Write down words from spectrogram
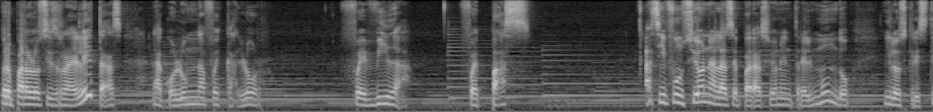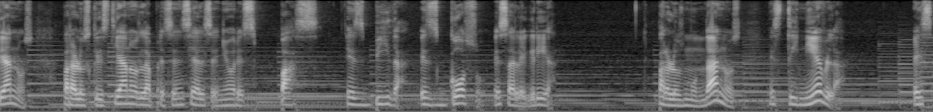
Pero para los israelitas, la columna fue calor, fue vida, fue paz. Así funciona la separación entre el mundo y los cristianos. Para los cristianos la presencia del Señor es paz, es vida, es gozo, es alegría. Para los mundanos es tiniebla, es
